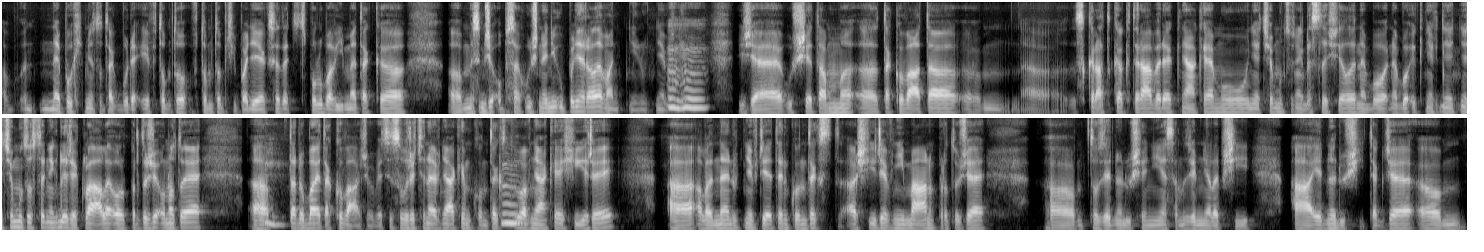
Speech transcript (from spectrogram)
a nepochybně to tak bude i v tomto, v tomto případě, jak se teď spolu bavíme, tak uh, myslím, že obsah už není úplně relevantní nutně vždy. Mm-hmm. Že už je tam taková ta um, zkratka, která vede k nějakému něčemu, co někde slyšeli, nebo, nebo i k ně, ně, něčemu, co jste někdy řekla, ale o, protože ono to je, hmm. ta doba je taková, že věci jsou řečené v nějakém kontextu hmm. a v nějaké šíři, a, ale nenutně vždy je ten kontext a šíře vnímán, protože uh, to zjednodušení je samozřejmě lepší a jednodušší. Takže um,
